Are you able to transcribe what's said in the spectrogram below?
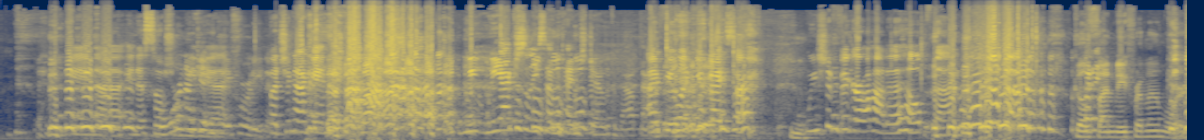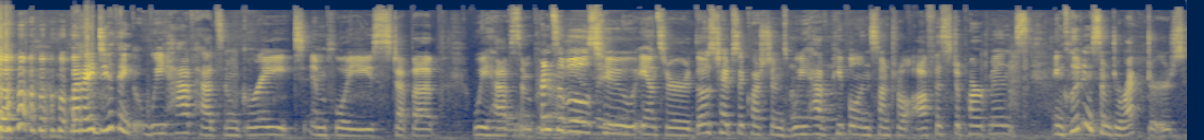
in a, in a social we're not media. getting paid for it either. But you're not getting paid. we, we actually sometimes joke about that. I feel like you guys are. We should figure out how to help them. Go fund me for them, or but I do think we have had some great employees step up. We have some principals who answer those types of questions. We have people in central office departments, including some directors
